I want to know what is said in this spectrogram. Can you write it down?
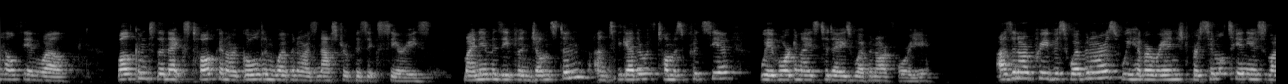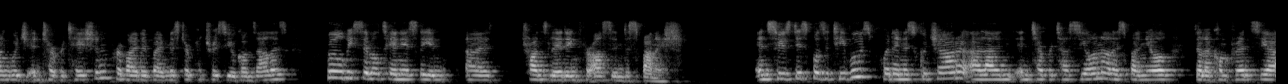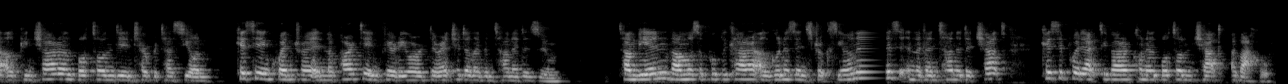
healthy and well. Welcome to the next talk in our Golden Webinars in Astrophysics series. My name is Evelyn Johnston, and together with Thomas Puzia, we have organized today's webinar for you. As in our previous webinars, we have arranged for simultaneous language interpretation provided by Mr. Patricio Gonzalez, who will be simultaneously in, uh, translating for us into Spanish. En sus dispositivos pueden escuchar a la interpretación al español de la conferencia al pinchar el botón de interpretación que se encuentra en la parte inferior derecha de la ventana de Zoom. También vamos a publicar algunas instrucciones en la ventana de chat que se puede activar con el botón chat abajo.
